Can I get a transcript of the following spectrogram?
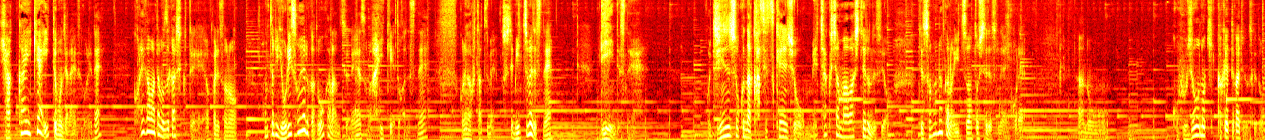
100回行きゃいいってもんじゃないですこれね。これがまた難しくてやっぱりその本当に寄り添えるかどうかなんですよね。その背景とかですね。これが2つ目。そして3つ目ですね。リーンですね。迅速な仮説検証をめちゃくちゃ回してるんですよ。でその中の逸話としてですねこれあのこう浮上のきっかけって書いてるんですけどこ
